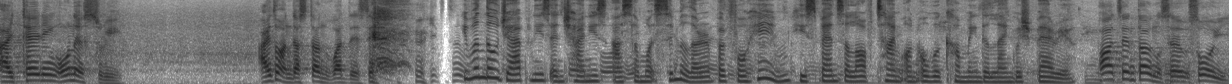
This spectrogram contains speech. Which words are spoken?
I tell him honestly, I don't understand what they say. Even though Japanese and Chinese are somewhat similar, but for him, he spends a lot of time on overcoming the language barrier. パーツェンターのせ総意、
